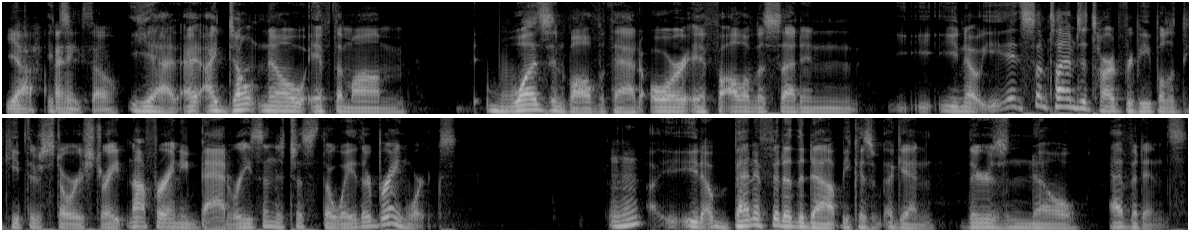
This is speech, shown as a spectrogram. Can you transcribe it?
Yeah, I think so. Yeah, I, I don't know if the mom was involved with that or if all of a sudden, you know, it's, sometimes it's hard for people to keep their story straight, not for any bad reason. It's just the way their brain works. Mhm. Uh, You know, benefit of the doubt because, again, there's no evidence.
